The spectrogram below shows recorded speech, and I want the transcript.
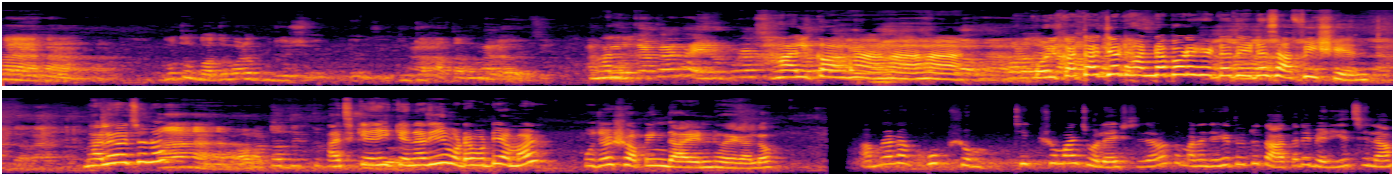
হ্যাঁ হ্যাঁ হ্যাঁ। দুটো হাতা হয়েছে। হালকা হ্যাঁ হ্যাঁ হ্যাঁ। কলকাতার যা ঠান্ডা পড়ে সেটাতে এটা সাফিসিয়েন্ট ভালো হয়েছে না? হ্যাঁ হ্যাঁ হ্যাঁ আজকে এই কেনা দিয়ে মোটামুটি আমার পুজোর শপিং দা এন্ড হয়ে গেল। আমরা না খুব সম- ঠিক সময় চলে এসেছি জানো তো? মানে যেহেতু একটু তাড়াতাড়ি বেরিয়েছিলাম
